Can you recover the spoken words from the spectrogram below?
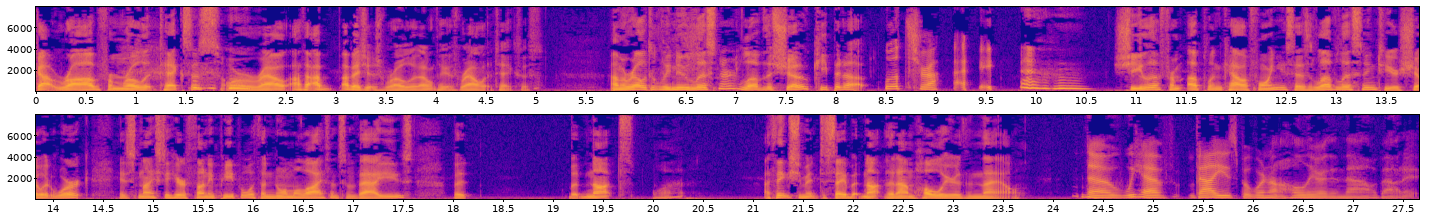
Got Rob from Rowlett, Texas, or Row. I, th- I, I bet you it's Rowlett. I don't think it's Rowlett, Texas. I'm a relatively new listener. Love the show. Keep it up. We'll try. Sheila from Upland, California says, Love listening to your show at work. It's nice to hear funny people with a normal life and some values, but, but not, what? I think she meant to say, but not that I'm holier than thou. No, we have values, but we're not holier than thou about it.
